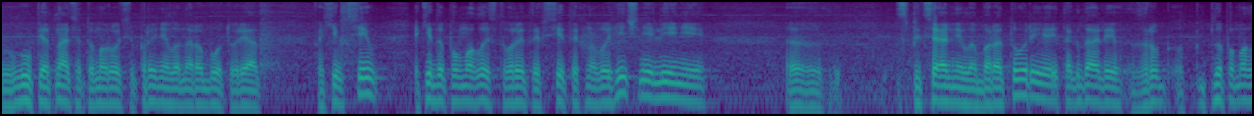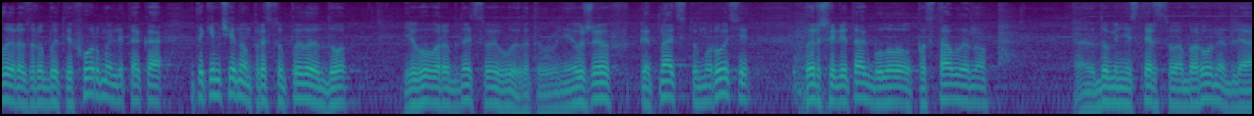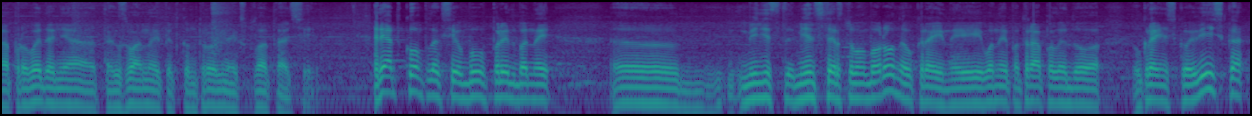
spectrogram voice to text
У 2015 році прийняли на роботу ряд фахівців, які допомогли створити всі технологічні лінії, е, спеціальні лабораторії і так далі. Допомогли розробити форми літака і таким чином приступили до його виробництва і виготовлення. І вже в 2015 році перший літак було поставлено е, до Міністерства оборони для проведення так званої підконтрольної експлуатації. Ряд комплексів був придбаний е, Міністерством оборони України, і вони потрапили до українського війська.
